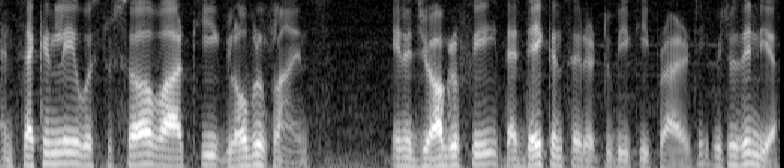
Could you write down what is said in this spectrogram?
And secondly was to serve our key global clients in a geography that they considered to be key priority, which was India.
